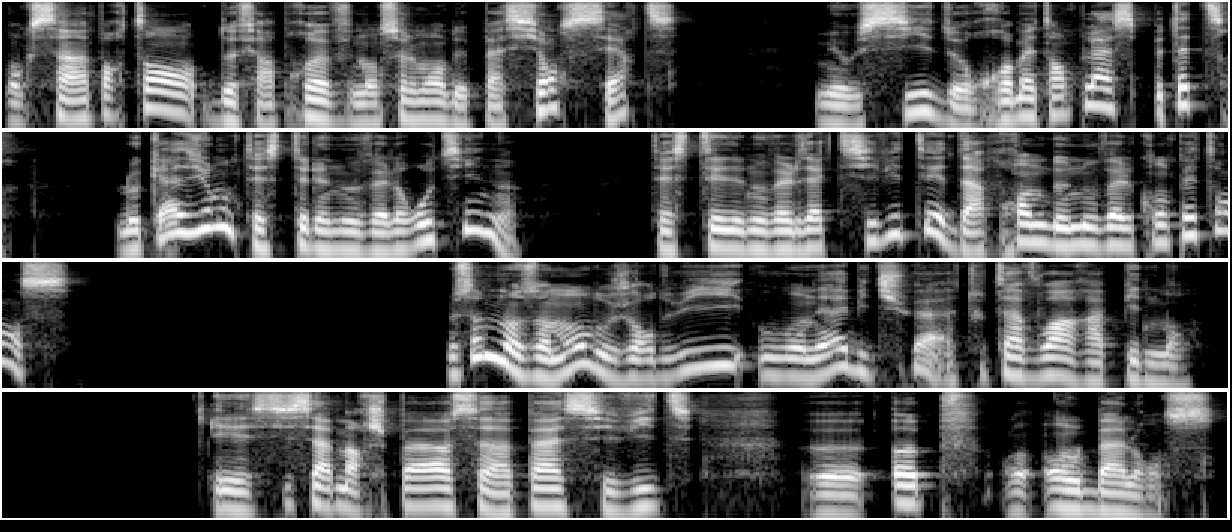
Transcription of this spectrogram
Donc c'est important de faire preuve non seulement de patience, certes, mais aussi de remettre en place peut-être l'occasion de tester les nouvelles routines, tester de nouvelles activités, d'apprendre de nouvelles compétences. Nous sommes dans un monde aujourd'hui où on est habitué à tout avoir rapidement. Et si ça marche pas, ça va pas assez vite, euh, hop, on, le balance.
